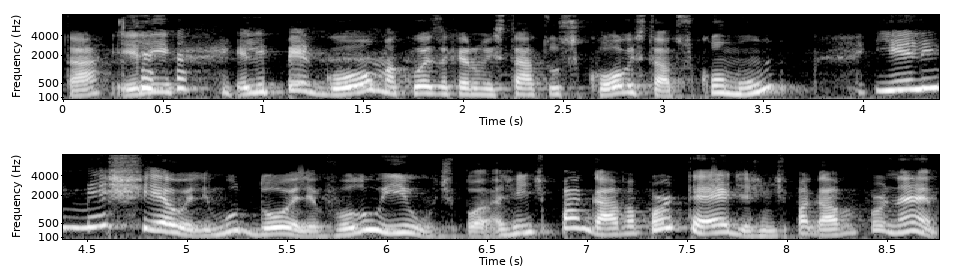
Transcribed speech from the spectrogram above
tá? Ele, ele pegou uma coisa que era um status quo, status comum, e ele mexeu, ele mudou, ele evoluiu. Tipo, a gente pagava por TED, a gente pagava por, né?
